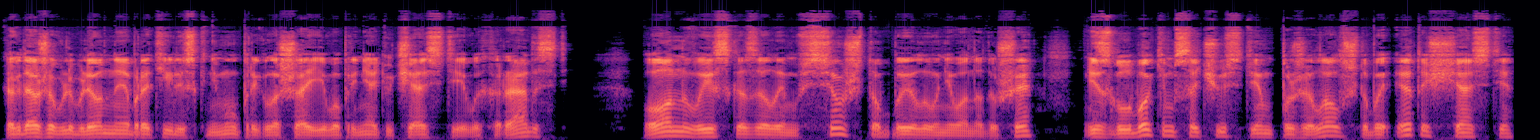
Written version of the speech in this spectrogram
Когда же влюбленные обратились к нему, приглашая его принять участие в их радости, он высказал им все, что было у него на душе, и с глубоким сочувствием пожелал, чтобы это счастье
